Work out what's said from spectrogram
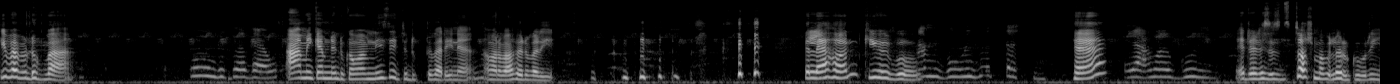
কীভাবে ঢুকবা? আমি কেমনে ঢুকাম? আমি নিজেই তো ঢুকতে পারি না আমার বাপের বাড়ি। তাহলে এখন কি হইব? হ্যাঁ? এটা চশমা গুলোর ঘুরি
